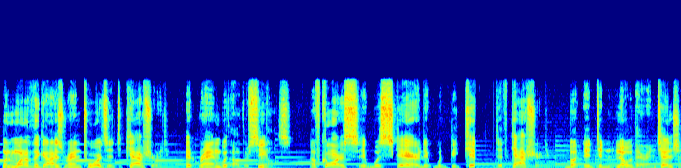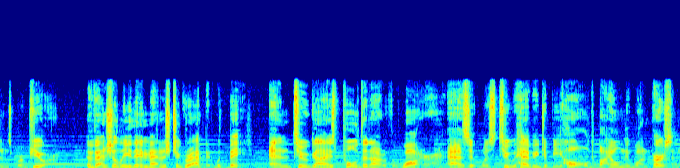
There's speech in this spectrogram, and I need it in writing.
When one of the guys ran towards it to capture it, it ran with other seals. Of course, it was scared it would be killed if captured, but it didn't know their intentions were pure. Eventually, they managed to grab it with bait, and two guys pulled it out of the water as it was too heavy to be hauled by only one person.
